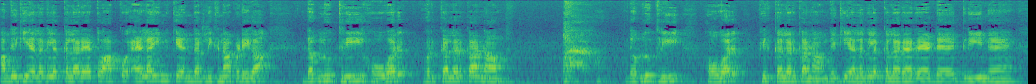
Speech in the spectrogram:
अब देखिए अलग अलग कलर है तो आपको एल आई के अंदर लिखना पड़ेगा डब्लू थ्री होवर और कलर का नाम। डब्लू थ्री होवर फिर कलर का नाम। देखिए अलग अलग कलर है रेड है ग्रीन है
